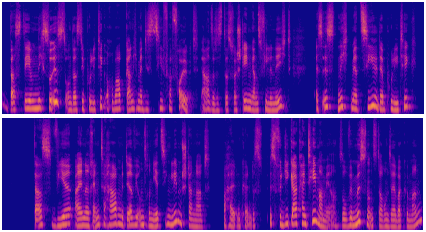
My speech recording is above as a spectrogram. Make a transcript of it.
dass dem nicht so ist und dass die Politik auch überhaupt gar nicht mehr dieses Ziel verfolgt. Ja, also das, das verstehen ganz viele nicht. Es ist nicht mehr Ziel der Politik, dass wir eine Rente haben, mit der wir unseren jetzigen Lebensstandard behalten können. Das ist für die gar kein Thema mehr. So, wir müssen uns darum selber kümmern.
